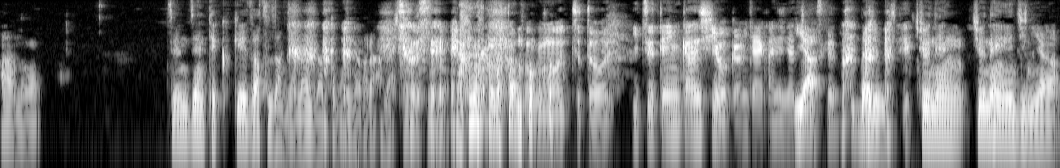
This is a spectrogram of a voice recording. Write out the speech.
あの、全然テック系雑談じゃないなと思いながら話してそうまですすけど。ね。僕もちょっと、いつ転換しようかみたいな感じになっちゃうんですけど。大丈夫です。中年、中年エンジニアだっ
